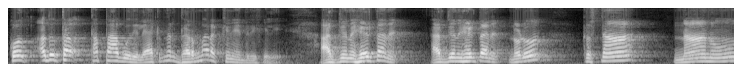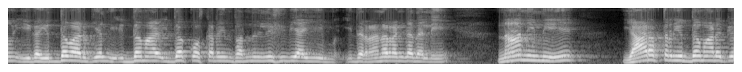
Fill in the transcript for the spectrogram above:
ಕೊ ಅದು ತ ತಪ್ಪಾಗೋದಿಲ್ಲ ಯಾಕಂದರೆ ಧರ್ಮ ರಕ್ಷಣೆ ಹೇಳಿ. ಅರ್ಜುನ ಹೇಳ್ತಾನೆ ಅರ್ಜುನ ಹೇಳ್ತಾನೆ, ನೋಡು, ಕೃಷ್ಣ, ನಾನು ಈಗ ಯುದ್ಧ ಮಾಡಿ ಯುದ್ಧ ಮಾಡಿ ಯುದ್ಧಕ್ಕೋಸ್ಕರ ನೀನು ಬಂದು ನಿಲ್ಲಿಸಿದೆಯಾ ಈ ಇದರ ರಣರಂಗದಲ್ಲಿ? ನಾನಿಲ್ಲಿ ಯಾರ ಹತ್ರ ಯುದ್ಧ ಮಾಡೋಕ್ಕೆ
